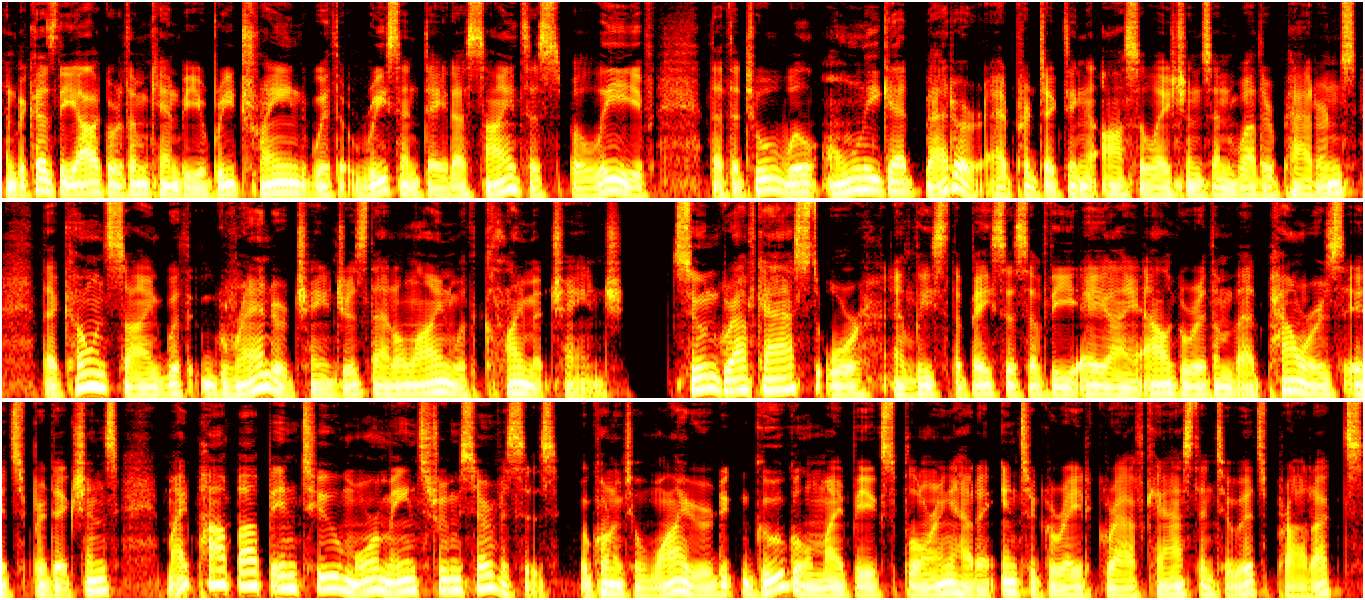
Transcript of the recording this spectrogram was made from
And because the algorithm can be retrained with recent data, scientists believe that the tool will only get better at predicting oscillations and weather patterns that coincide with grander changes that align with climate change. Soon, GraphCast, or at least the basis of the AI algorithm that powers its predictions, might pop up into more mainstream services. According to Wired, Google might be exploring how to integrate GraphCast into its products.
